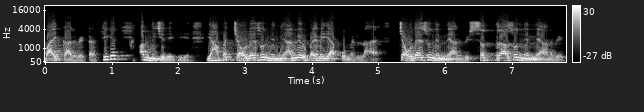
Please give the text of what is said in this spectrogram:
बाइक कार्बेटर ठीक है? अब नीचे देखिए, यहाँ पर चौदह सौ निन्यानवे रुपए में ये आपको मिल रहा है। चौदह सौ निन्यानवे, सत्रह सौ निन्यानवे,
